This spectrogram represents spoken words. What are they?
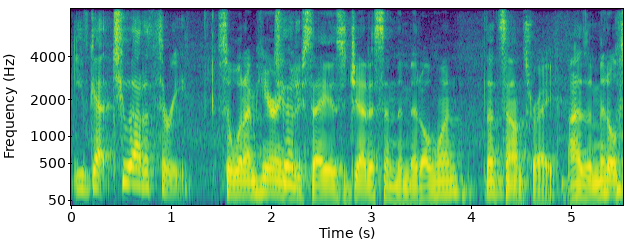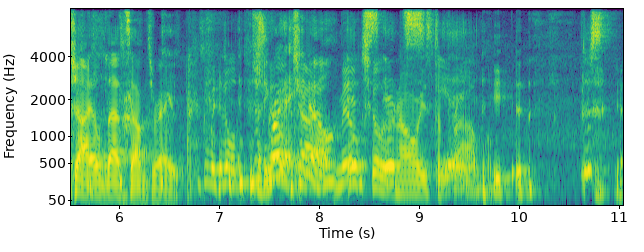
you've got two out of three. So what I'm hearing you say is jettison the middle one. That sounds right. As a middle child, that sounds right. middle, Just middle, right, you child, know, middle it's- children are it's- always the yeah. problem. Just Yeah.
